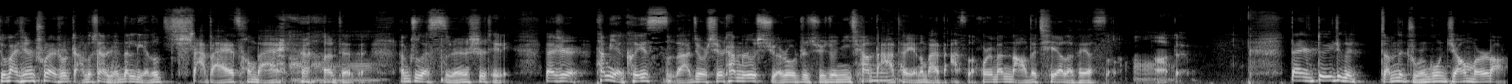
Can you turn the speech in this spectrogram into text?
就外星人出来的时候长得像人的脸都煞白苍白，对对，他们住在死人尸体里，但是他们也可以死的，就是其实他们是血肉之躯，就是你一枪打他也能把他打死，或者把脑袋切了他也死了，啊对，但是对于这个咱们的主人公 John Murdoch。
